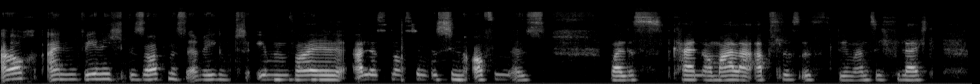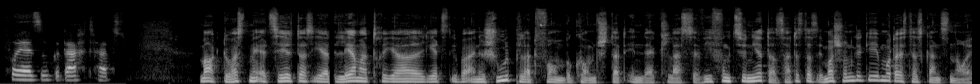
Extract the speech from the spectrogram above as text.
auch ein wenig besorgniserregend, eben weil alles noch so ein bisschen offen ist weil es kein normaler Abschluss ist, den man sich vielleicht vorher so gedacht hat. Marc, du hast mir erzählt, dass ihr Lehrmaterial jetzt über eine Schulplattform bekommt statt in der Klasse. Wie funktioniert das? Hat es das immer schon gegeben oder ist das ganz neu?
